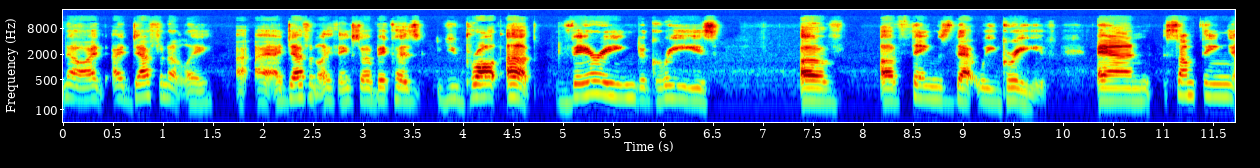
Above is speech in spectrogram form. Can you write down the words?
No, I, I definitely, I, I definitely think so because you brought up varying degrees of of things that we grieve. And something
